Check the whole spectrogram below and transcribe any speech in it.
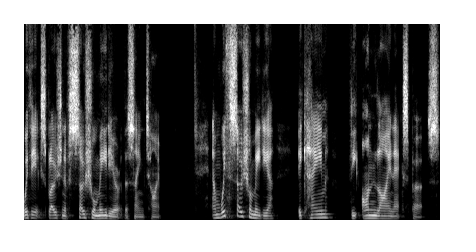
with the explosion of social media at the same time. And with social media became the online experts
